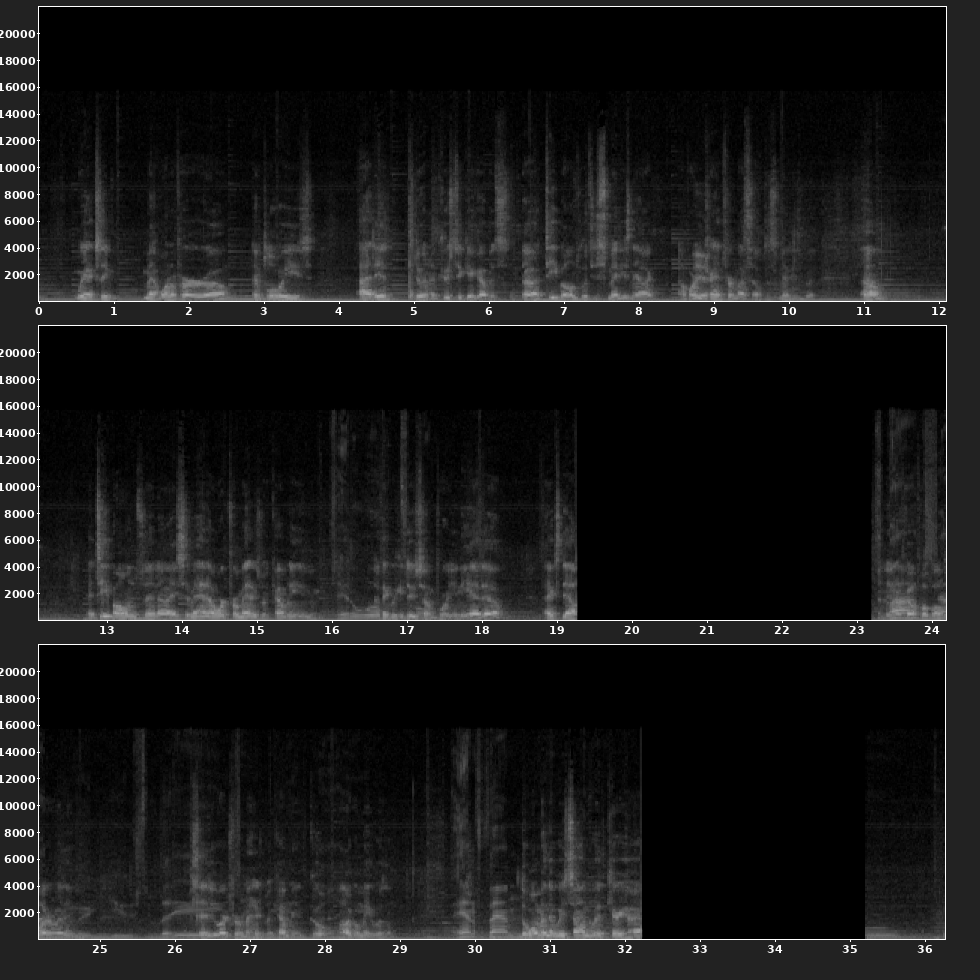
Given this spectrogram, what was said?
we actually met one of her um, employees I did doing an acoustic gig up at uh, T-Bones, which is Smitty's now. I, I've already Yeah. transferred myself to Smitty's, but um, at T-Bones, and uh, he said, "Man, I work for a management company, and I think we could do something for you." And he had uh, ex Dallas, an NFL football player with him. He said he worked for a management company. Cool, I'll go meet with him. The woman that we signed with, Carrie Hyatt,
